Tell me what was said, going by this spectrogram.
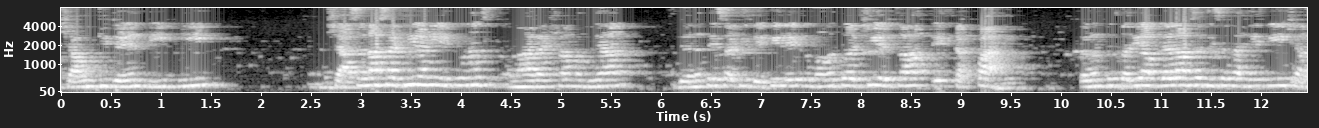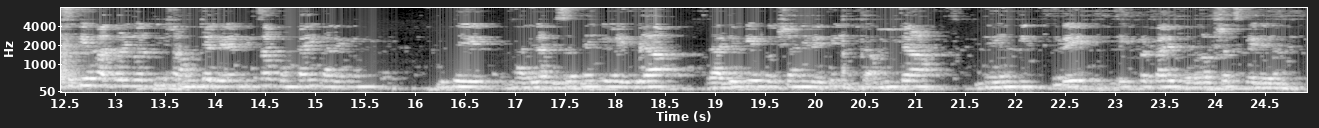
शाहूची जयंती ही शासनासाठी आणि एकूणच महाराष्ट्रामधल्या जनतेसाठी देखील एक महत्वाची याचा एक टप्पा आहे. परंतु तरी आपल्याला असं दिसत आहे की शासकीय पातळीवरती शाहूच्या जयंतीचा कोणताही कार्यक्रम इथे झालेला दिसत नाही किंवा इथल्या राजकीय पक्षांनी देखील शाहूच्या जयंतीकडे एक प्रकारे दुर्लक्षच केलेलं आहे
